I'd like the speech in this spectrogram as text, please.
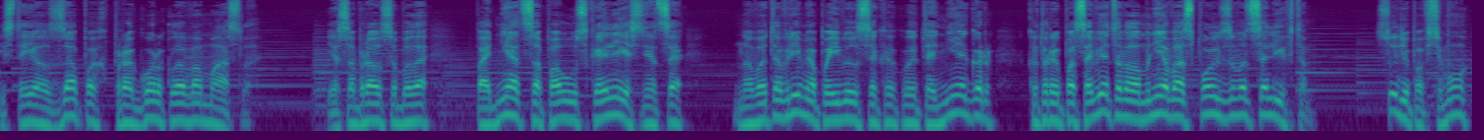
и стоял запах прогорклого масла. Я собрался было подняться по узкой лестнице, но в это время появился какой-то негр, который посоветовал мне воспользоваться лифтом. Судя по всему,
